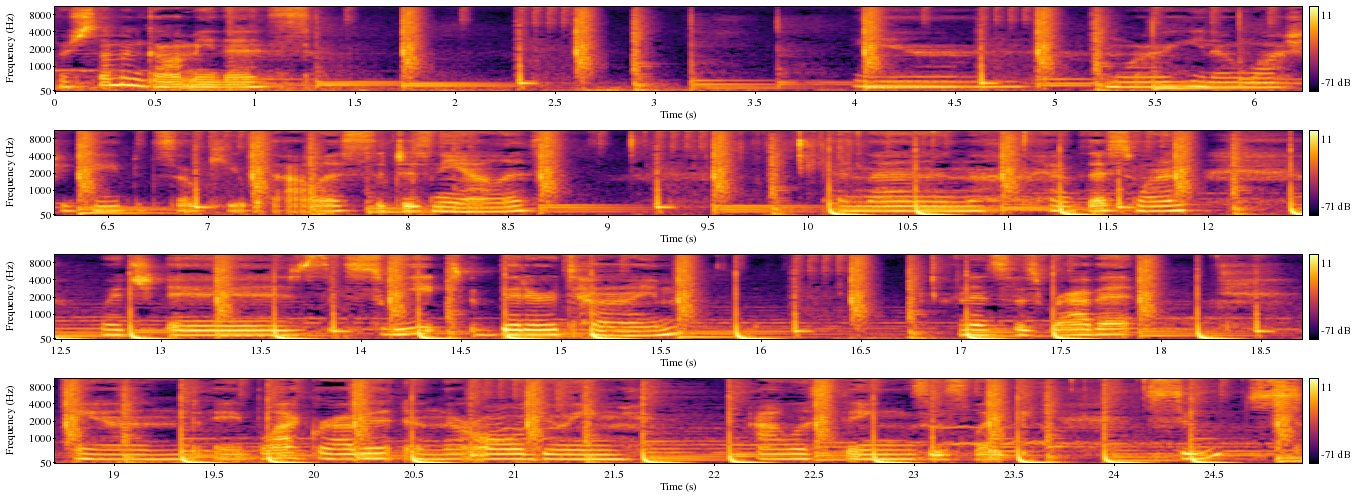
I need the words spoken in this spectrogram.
Wish someone got me this. And more, you know, washi tape. It's so cute with Alice, the Disney Alice. And then I have this one, which is Sweet Bitter Time. And it's this rabbit and black rabbit, and they're all doing Alice things as like suits.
